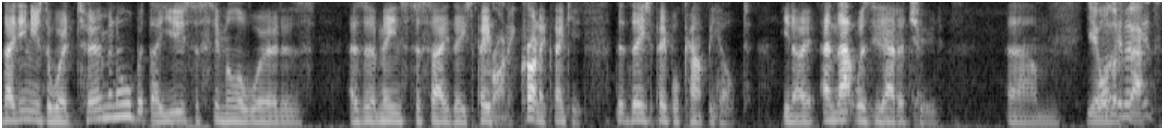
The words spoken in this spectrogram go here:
they didn't use the word terminal, but they used a similar word as as a means to say these people Chronic. chronic, thank you, that these people can't be helped, you know, and that was the attitude. Um, Yeah, well, Well, the in a- fact.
